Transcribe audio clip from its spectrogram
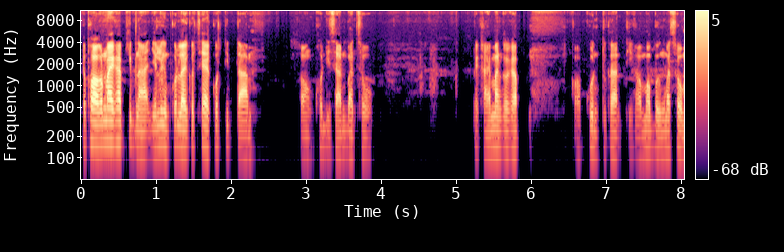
จะพอกันไหมครับคลิปหน้าอย่าลืมกดไลค์กดแชร์กดติดตามสองคนอีสานบัตรโชไปขายมันก็ครับ ขอบคุณทุกท่านที่เขามาเบิ่งมาชม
